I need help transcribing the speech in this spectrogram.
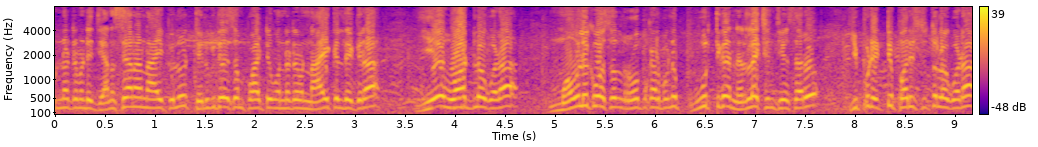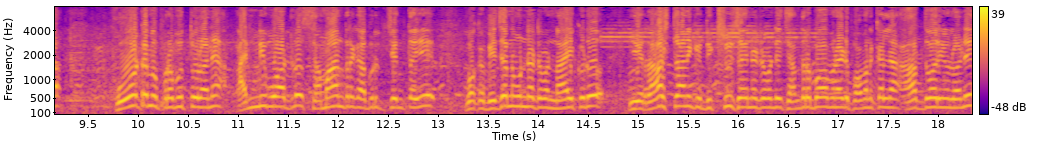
ఉన్నటువంటి జనసేన నాయకులు తెలుగుదేశం పార్టీ ఉన్నటువంటి నాయకుల దగ్గర ఏ వార్డులో కూడా మౌలిక వసతుల రూపకల్పన పూర్తిగా నిర్లక్ష్యం చేశారు. ఇప్పుడు ఎట్టి పరిస్థితుల్లో కూడా కూటమి ప్రభుత్వంలోనే అన్ని వార్డులు సమాంతరంగా అభివృద్ధి చెందుతాయి. ఒక విజన్ ఉన్నటువంటి నాయకుడు ఈ రాష్ట్రానికి దిక్సూచి అయినటువంటి చంద్రబాబు నాయుడు పవన్ కళ్యాణ్ ఆధ్వర్యంలోనే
